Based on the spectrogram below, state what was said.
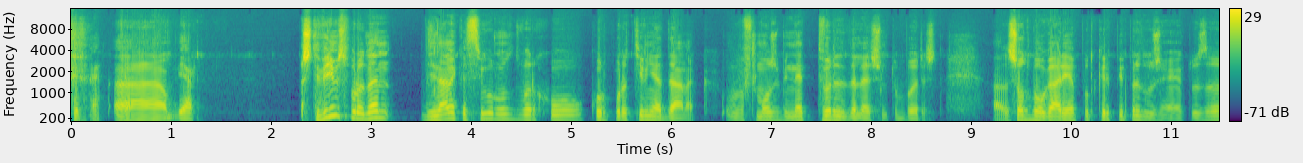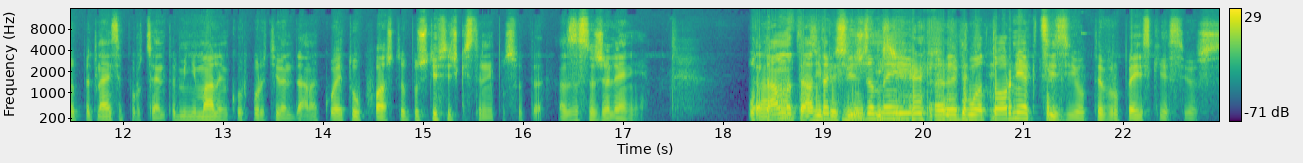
така. А, Вярно. Ще видим според мен динамика сигурност върху корпоративния данък в може би не твърде далечното бъдеще. Защото България подкрепи предложението за 15% минимален корпоративен данък, което обхваща почти всички страни по света, за съжаление. Оттам нататък виждаме и регулаторни акцизи от Европейския съюз.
